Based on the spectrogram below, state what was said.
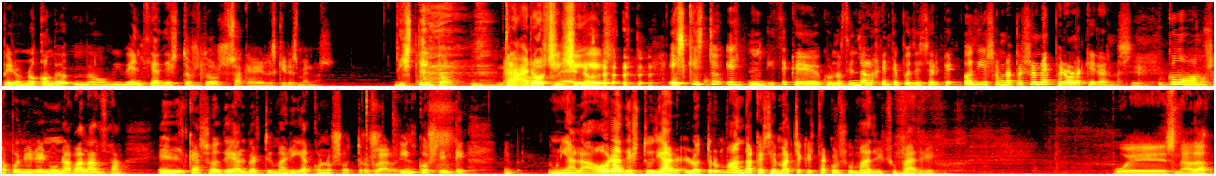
pero no como, como vivencia de estos O dos. sea, que les quieres menos. Distinto. Menos, claro, sí, sí. Es que esto es- dice que conociendo a la gente puede ser que odies a una persona, pero la quieras más. Sí. ¿Cómo vamos a poner en una balanza en el caso de Alberto y María con nosotros? Claro. Inconsciente. Ni a la hora de estudiar. El otro manda que se marche, que está con su madre y su padre. Pues nada.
